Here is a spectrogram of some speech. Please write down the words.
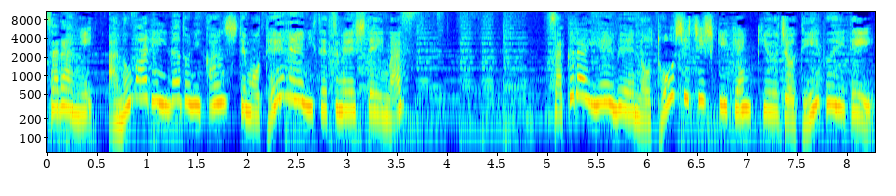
さらにアノマリーなどに関しても丁寧に説明しています。桜井英明の投資知識研究所 DVD1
